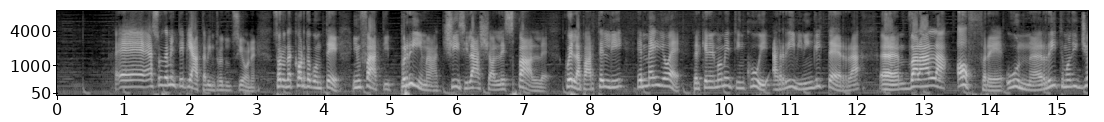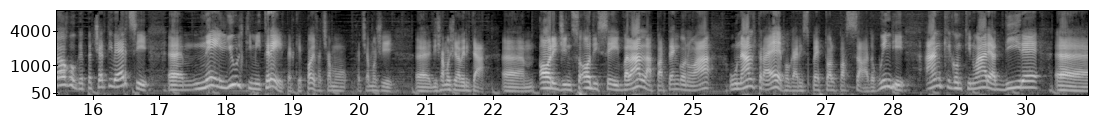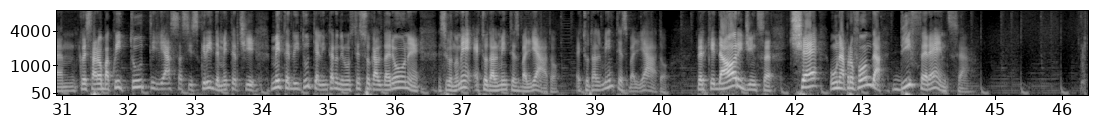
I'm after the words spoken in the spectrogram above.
è assolutamente piatta l'introduzione. Sono d'accordo con te. Infatti, prima ci si lascia alle spalle quella parte lì, e meglio è. Perché nel momento in cui arrivi in Inghilterra, eh, Valhalla offre un ritmo di gioco che per certi versi, eh, negli ultimi tre, perché poi facciamo, facciamoci, eh, diciamoci la verità, ehm, Origins, Odyssey, Valhalla appartengono a un'altra epoca rispetto al passato. Quindi anche continuare a dire eh, questa roba qui, tutti gli Assassin's Creed, metterci, metterli tutti all'interno di uno stesso calderone, secondo me è totalmente sbagliato. È totalmente sbagliato. Perché da Origins c'è una profonda differenza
